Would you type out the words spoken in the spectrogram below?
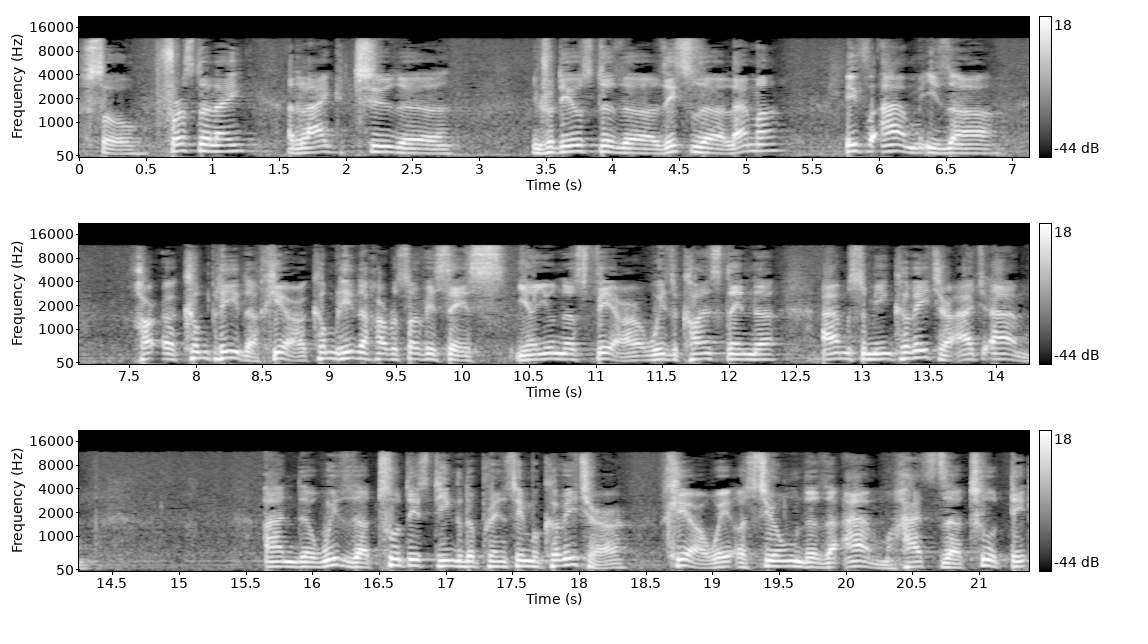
So firstly, I'd like to the, introduce the, this the lemma. If M is a Uh, complete uh, here complete hypersurfaces in a unit sphere with constant uh, M's mean curvature Hm, and with the two distinct principal curvature, here we assume that the M has the two di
